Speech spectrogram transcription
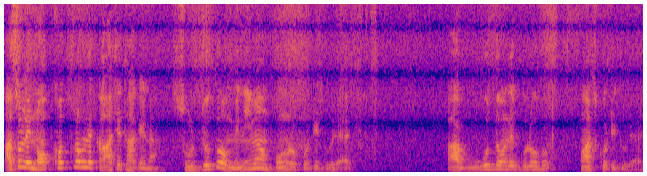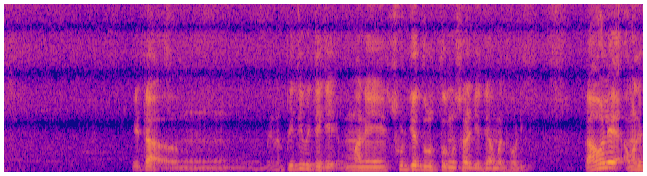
আসলে নক্ষত্র আমাদের কাছে থাকে না। সূর্য তো মিনিমাম পনেরো কোটি দূরে আছে। আর বুধ আমাদের গ্রহ পাঁচ কোটি দূরে আছে। এটা পৃথিবী থেকে মানে সূর্যের দূরত্ব অনুসারে যদি আমরা ধরি তাহলে আমাদের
